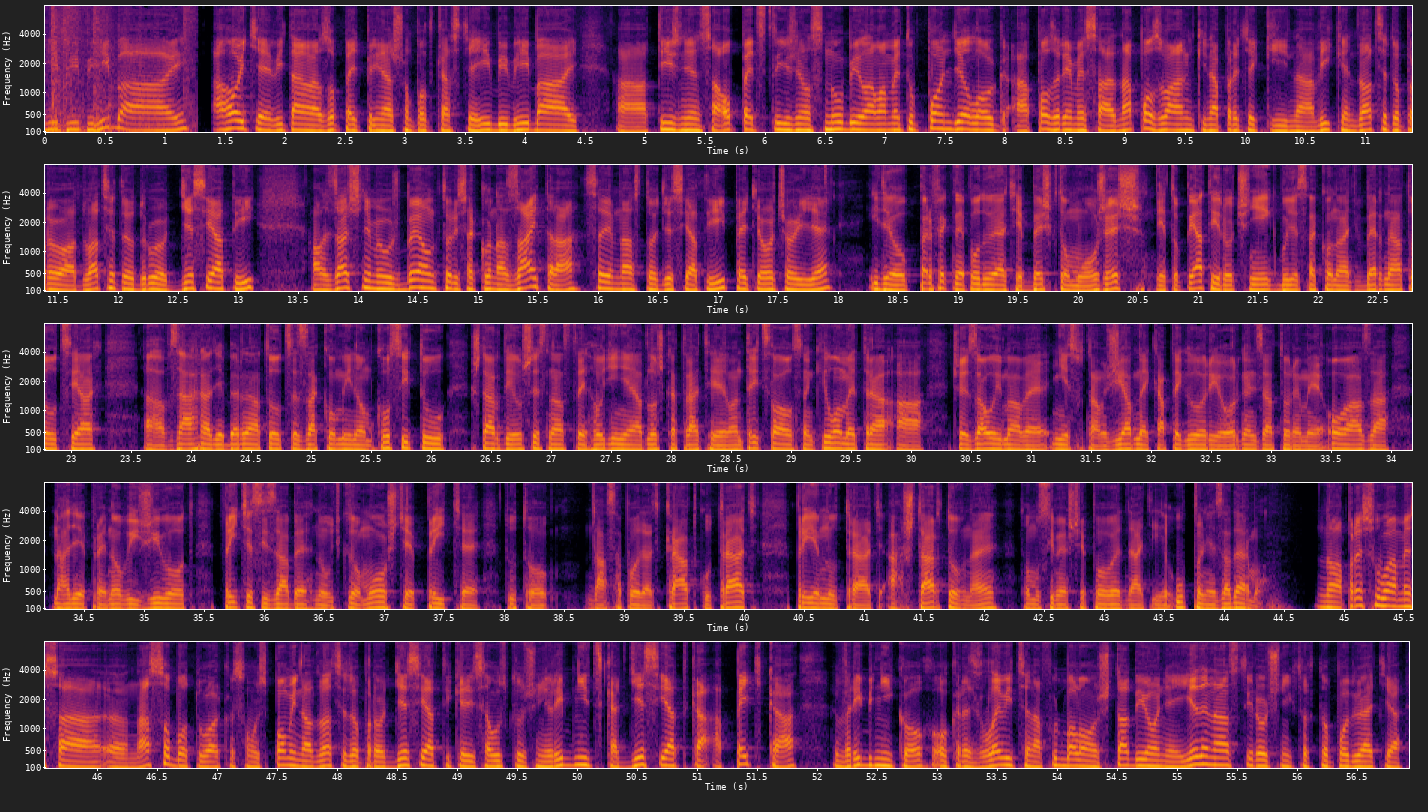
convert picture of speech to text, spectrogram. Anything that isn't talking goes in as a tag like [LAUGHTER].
Hip hip hibaj. Ahojte, vítam vás opäť pri našom podcaste Hip hip. A týždeň sa opäť s týždňom snúbil a máme tu pondelok a pozrieme sa na pozvánky, na preteky na víkend 21. a 22. 10. Ale začneme už behom, ktorý sa koná zajtra, 17.10. Peťo, o čo ide? Ide o perfektné podujatie Bež kto môžeš. Je to 5. ročník, bude sa konať v Bernátovciach v záhrade Bernátovce za komínom Kositu. Štart je o 16. hodine a dĺžka trate je len 3,8 km a čo je zaujímavé, nie sú tam žiadne kategórie, organizátorem je Oáza, nádej pre nový život. Príďte si zabehnúť, kto môžete, príďte túto dá sa povedať krátku trať, príjemnú trať a štartovné, to musíme ešte povedať, je úplne zadarmo. No a presúvame sa e, na sobotu, ako som už spomínal, 21.10., kedy sa uskutoční Rybnícka desiatka a peťka v Rybníkoch, okres Levice na futbalovom štadióne, 11. ročník tohto podujatia.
